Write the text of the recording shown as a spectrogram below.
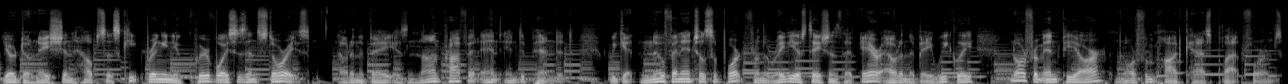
Your donation helps us keep bringing you queer voices and stories. Out in the Bay is nonprofit and independent. We get no financial support from the radio stations that air Out in the Bay weekly, nor from NPR, nor from podcast platforms.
